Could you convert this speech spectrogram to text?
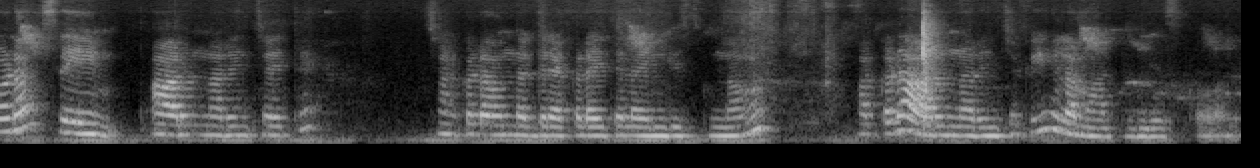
కూడా సేమ్ ఆరున్నర ఇంచ్ అయితే చంకడౌన్ దగ్గర ఎక్కడైతే లైన్ తీసుకున్నామో అక్కడ ఆరున్నర ఇంచుకి ఇలా మార్కింగ్ చేసుకోవాలి.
